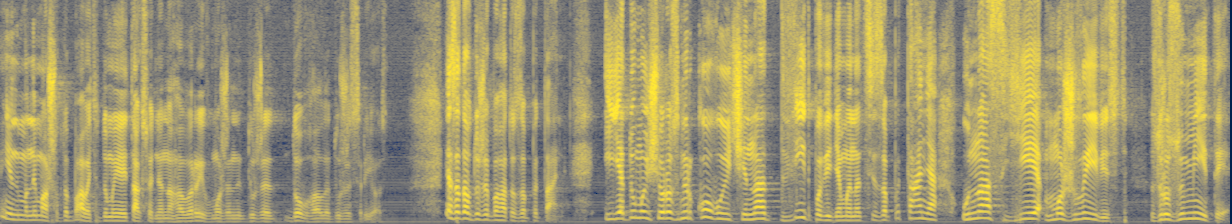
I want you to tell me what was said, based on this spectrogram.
Мені нема що додати. Думаю, я і так сьогодні наговорив, може не дуже довго, але дуже серйозно. Я задав дуже багато запитань. І я думаю, що розмірковуючи над відповідями на ці запитання, у нас є можливість зрозуміти,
